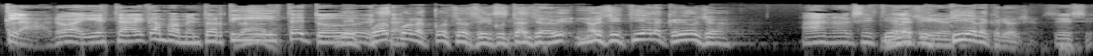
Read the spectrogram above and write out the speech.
Claro, ahí está el campamento artiguista y todo. Después, exacto. por las cosas, circunstancias no existía la criolla. Ah, no existía No la existía criolla. la criolla. Sí, sí.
